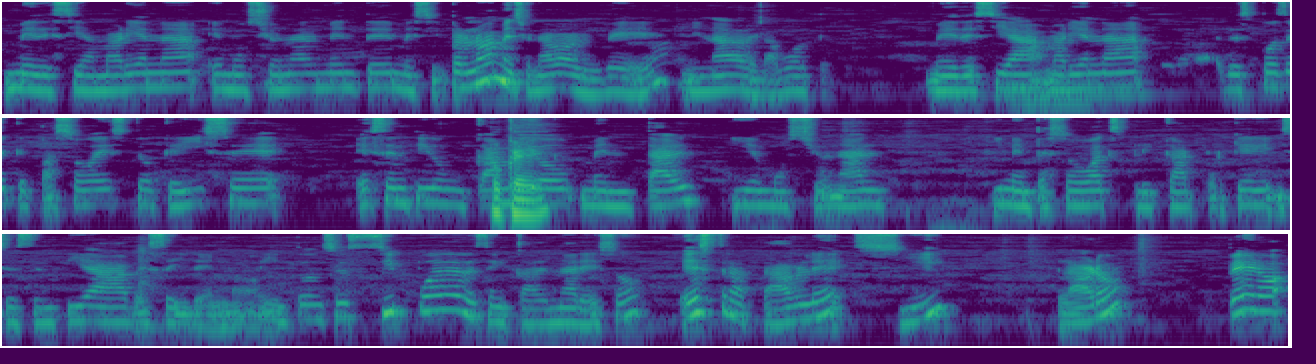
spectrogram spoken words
me decía Mariana emocionalmente, me, pero no me mencionaba al bebé ¿eh? ni nada del aborto. Me decía Mariana, después de que pasó esto que hice, he sentido un cambio mental y emocional y me empezó a explicar por qué y se sentía A, B, C y D, ¿no? Y entonces sí puede desencadenar eso, es tratable, sí, claro, pero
